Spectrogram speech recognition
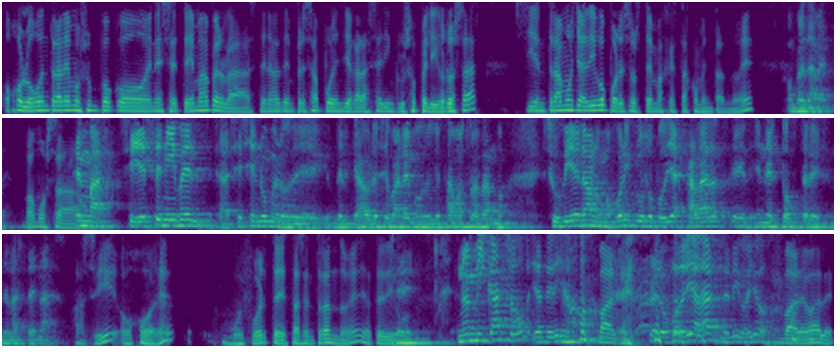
Ojo, luego entraremos un poco en ese tema, pero las cenas de empresa pueden llegar a ser incluso peligrosas si entramos, ya digo, por esos temas que estás comentando, ¿eh? Completamente. Vamos a... Es más, si ese nivel, o sea, si ese número de- del que hablo, ese baremo del que estamos tratando, subiera, a lo mejor incluso podría escalar en, en el top 3 de las cenas. Ah, sí, ojo, ¿eh? Muy fuerte estás entrando, ¿eh? Ya te digo. Sí. No en mi caso, ya te digo, Vale. pero podría darse, digo yo. Vale, vale.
